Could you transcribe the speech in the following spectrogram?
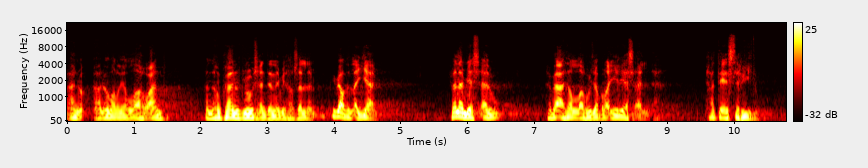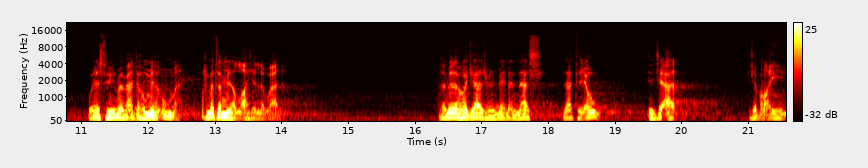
عن عن عمر رضي الله عنه أنهم كانوا جلوس عند النبي صلى الله عليه وسلم في بعض الأيام فلم يسألوا فبعث الله جبرائيل يسأل حتى يستفيدوا ويستفيد ما بعدهم من الأمة رحمة من الله جل وعلا. فمن هو جالس من بين الناس ذات يوم إذ جاء جبرائيل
